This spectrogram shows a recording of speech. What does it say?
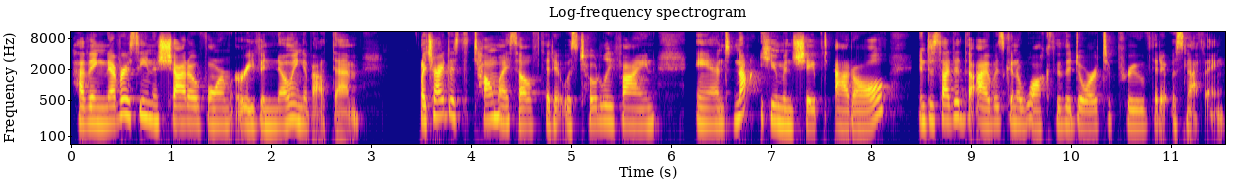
having never seen a shadow form or even knowing about them. I tried to tell myself that it was totally fine and not human shaped at all, and decided that I was going to walk through the door to prove that it was nothing.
